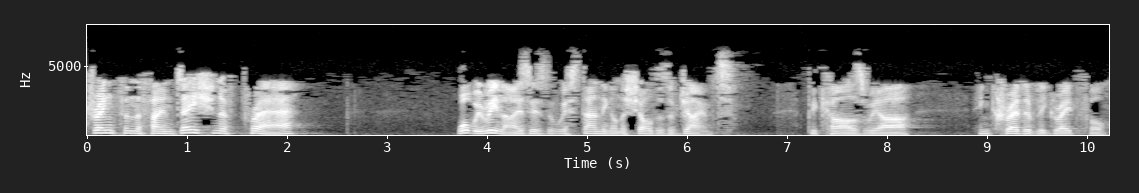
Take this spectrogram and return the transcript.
strengthen the foundation of prayer, what we realize is that we're standing on the shoulders of giants because we are incredibly grateful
